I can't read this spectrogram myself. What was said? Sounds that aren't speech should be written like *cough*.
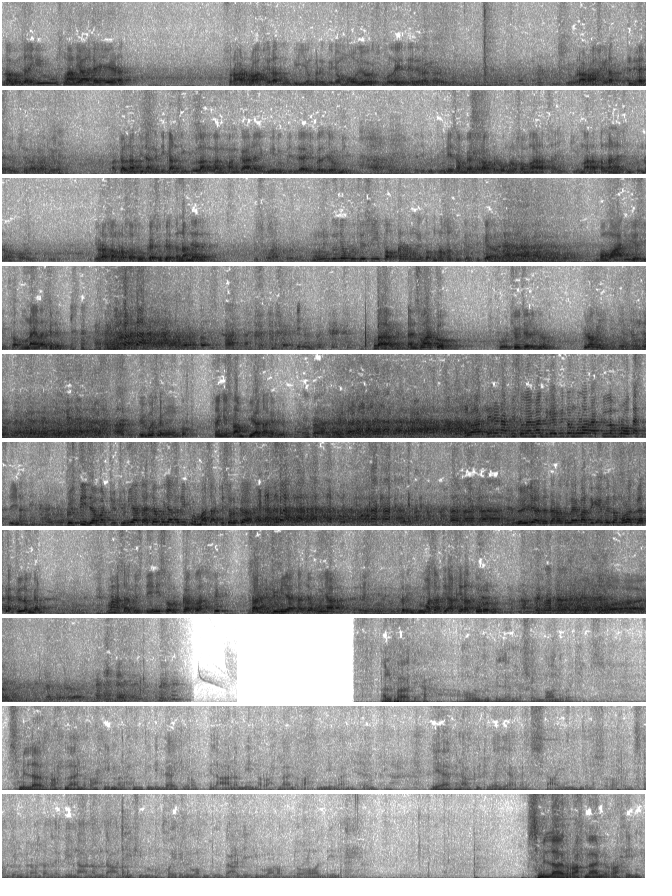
Tapi saya itu selalu akhirat. Surah akhirat lebih yang berintinya mulia, semelit ini raga Surah akhirat belas, surah akhirat. Padahal Nabi nak ngetikan sing diulang-ulang mangka na yu'minu billahi wal yaumil. Jadi kudune sampean ora perlu merasa melarat saiki. Melarat tenan ya sempun neraka iku. Ya ora usah ngrasa sugih-sugih tenan ya. Wis warga. Mung dunya bojo kereng kok ngrasa sugih-sugih apa. Mau ayu ya sitok, menelek gede. Paham? Dan swarga. Bojo jare kira Piro ki? Iku sing sing Islam biasa kan yo. Lho artinya Nabi Sulaiman jika pitung pulau ora gelem protes mesti. Gusti zaman di dunia saja punya seribu masa di surga. Lho iya secara Sulaiman jika pitung pulau jelas gak gelem kan? Masa Gusti ini surga kelas fix saat di dunia saja punya seribu. seribu. Masa di akhirat turun الفاتحة أعوذ بالله من الشيطان الرجيم بسم الله الرحمن الرحيم الحمد لله رب العالمين الرحمن الرحيم مالك يوم الدين إياك نعبد وإياك نستعين اهدنا الصراط المستقيم صراط الذين أنعمت عليهم غير المغضوب عليهم ولا الضالين Bismillahirrahmanirrahim.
